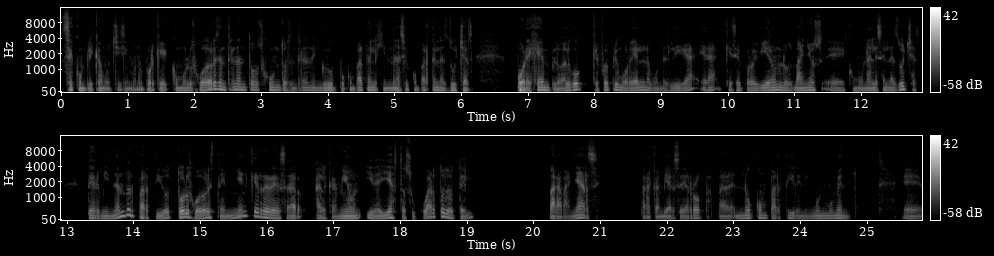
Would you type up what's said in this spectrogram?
se complica muchísimo, ¿no? Porque como los jugadores entrenan todos juntos, entrenan en grupo, comparten el gimnasio, comparten las duchas. Por ejemplo, algo que fue primordial en la Bundesliga era que se prohibieron los baños eh, comunales en las duchas. Terminando el partido, todos los jugadores tenían que regresar al camión y de ahí hasta su cuarto de hotel para bañarse, para cambiarse de ropa, para no compartir en ningún momento. Eh,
